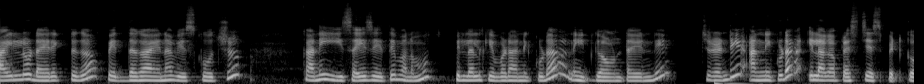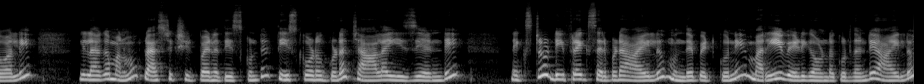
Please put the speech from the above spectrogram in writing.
ఆయిల్లో డైరెక్ట్గా పెద్దగా అయినా వేసుకోవచ్చు. కానీ ఈ సైజ్ అయితే మనము పిల్లలకి ఇవ్వడానికి కూడా నీట్గా ఉంటాయండి. చూడండి అన్నీ కూడా ఇలాగా ప్రెస్ చేసి పెట్టుకోవాలి. ఇలాగా మనము ప్లాస్టిక్ షీట్ పైన తీసుకుంటే తీసుకోవడం కూడా చాలా ఈజీ అండి. నెక్స్ట్ డీప్ ఫ్రైకి సరిపడా ఆయిల్ ముందే పెట్టుకుని మరీ వేడిగా ఉండకూడదండి. ఆయిల్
